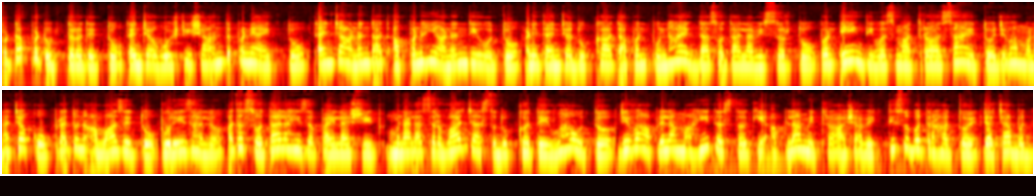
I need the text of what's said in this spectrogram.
पटापट उत्तर देतो त्यांच्या गोष्टी शांतपणे ऐकतो त्यांच्या आनंदात आपणही आनंदी होतो आणि त्यांच्या दुःखात आपण पुन्हा एकदा स्वतःला विसरतो. पण एक दिवस मात्र असा येतो जेव्हा मनाच्या कोपऱ्यातून आवाज येतो पुरे झालं. आता स्वतःलाही जपायला शिक मनाला सर्वात जास्त दुःख तेव्हा होतं जेव्हा आपल्याला माहीत असतं की आपला मित्र अशा व्यक्तीसोबत राहतोय ज्याच्याबद्दल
